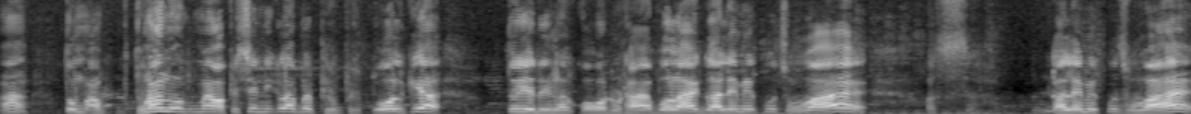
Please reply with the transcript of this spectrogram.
हाँ तो तुरंत मैं ऑफ़िस से निकला मैं फिर, फिर कॉल किया तो ये नहीं कॉल उठाया बोला है गले में कुछ हुआ है? गले में कुछ हुआ है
